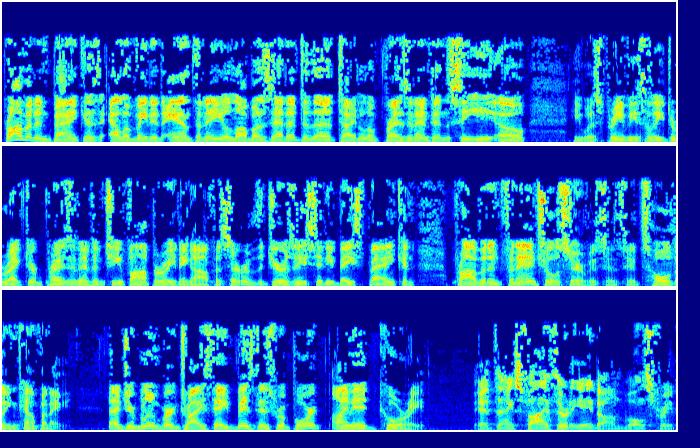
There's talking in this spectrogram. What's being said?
Provident Bank has elevated Anthony Labozzetta to the title of president and CEO. He was previously director, president, and chief operating officer of the Jersey City-based bank and Provident Financial Services, its holding company. That's your Bloomberg Tri-State Business Report. I'm Ed Khoury. Ed, thanks. 538 on Wall Street.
